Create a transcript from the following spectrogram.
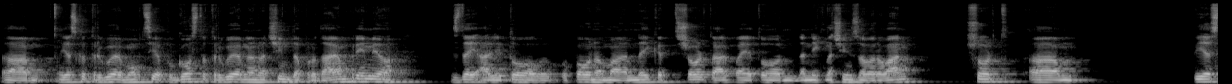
Um, jaz, ko trgujem opcije, pogosto trgujem na način, da prodajam premijo. Zdaj, ali je to popolnoma naked short, ali pa je to na nek način zavarovan short. Um, jaz,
